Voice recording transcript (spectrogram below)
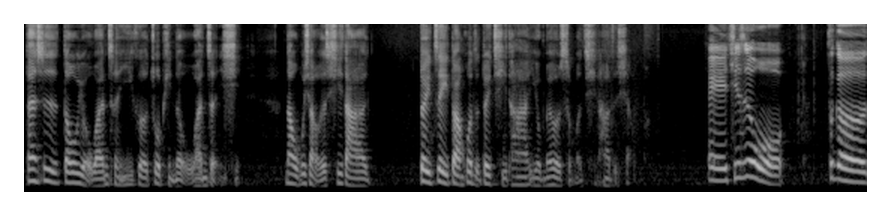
但是都有完成一个作品的完整性。那我不晓得希达对这一段或者对其他有没有什么其他的想法？诶，其实我这个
